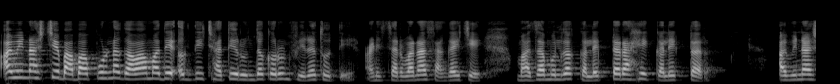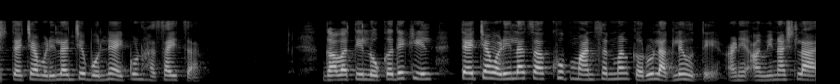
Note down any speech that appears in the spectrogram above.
अविनाशचे बाबा पूर्ण गावामध्ये अगदी छाती रुंद करून फिरत होते आणि सर्वांना सांगायचे माझा मुलगा कलेक्टर आहे कलेक्टर. अविनाश त्याच्या वडिलांचे बोलणे ऐकून हसायचा. गावातील लोक देखील त्याच्या वडिलाचा खूप मानसन्मान करू लागले होते आणि अविनाशला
